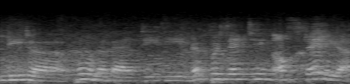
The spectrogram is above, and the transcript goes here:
leader Paula Bandini representing Australia.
